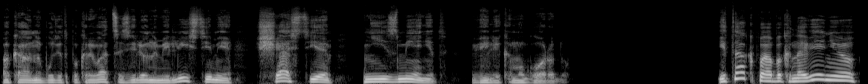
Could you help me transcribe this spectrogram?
Пока оно будет покрываться зелеными листьями, счастье не изменит великому городу. Итак, по обыкновению,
